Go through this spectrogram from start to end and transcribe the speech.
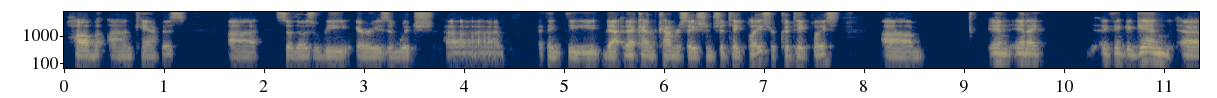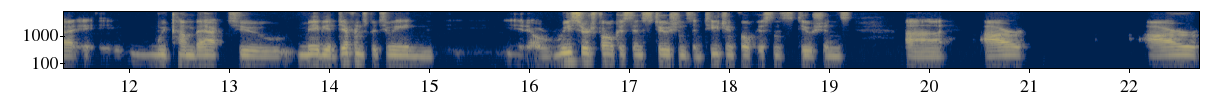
hub on campus. Uh, so those would be areas in which uh, I think the that, that kind of conversation should take place or could take place. Um, and and I I think again uh, we come back to maybe a difference between you know research focused institutions and teaching focused institutions. Uh, our our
